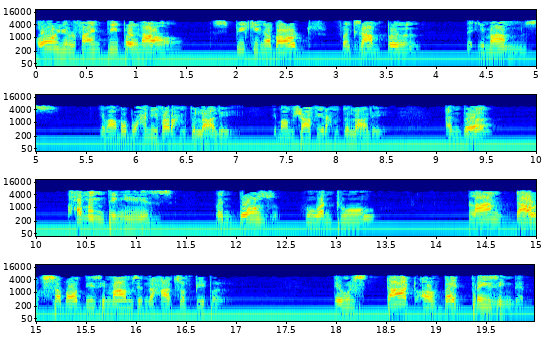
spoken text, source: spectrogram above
Oh, you'll find people now speaking about, for example, the Imams, Imam Abu Hanifa rahmatullah alayhi, Imam Shafi rahmatullah alayhi. And the common thing is, when those who want to plant doubts about these Imams in the hearts of people, they will start off by praising them.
